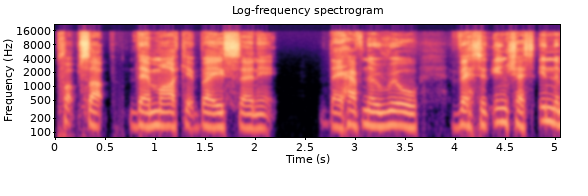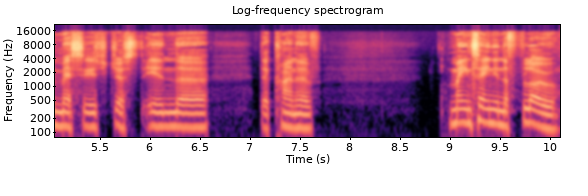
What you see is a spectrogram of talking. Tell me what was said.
props up their market base and it they have no real vested interest in the message, just in the the kind of maintaining the flow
